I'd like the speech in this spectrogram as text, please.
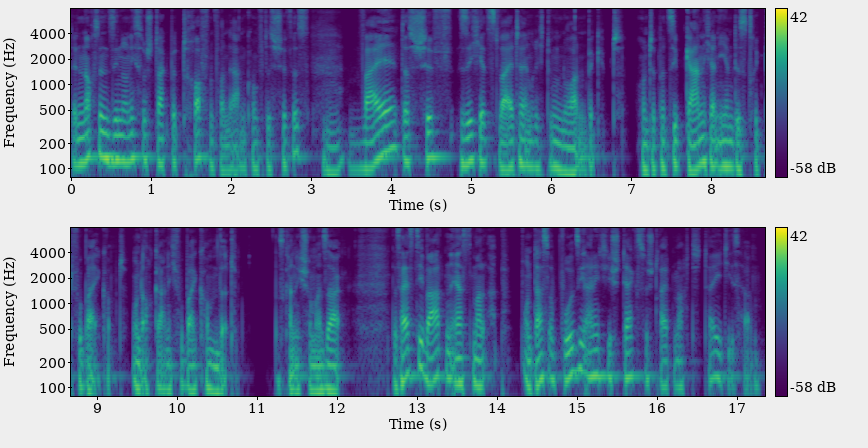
Denn noch sind sie noch nicht so stark betroffen von der Ankunft des Schiffes, weil das Schiff sich jetzt weiter in Richtung Norden begibt und im Prinzip gar nicht an ihrem Distrikt vorbeikommt und auch gar nicht vorbeikommen wird. Das kann ich schon mal sagen. Das heißt, sie warten erstmal ab. Und das, obwohl sie eigentlich die stärkste Streitmacht Tahitis haben.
